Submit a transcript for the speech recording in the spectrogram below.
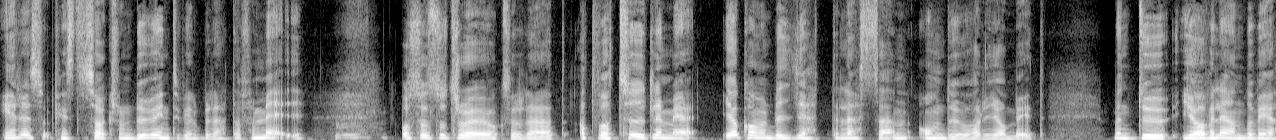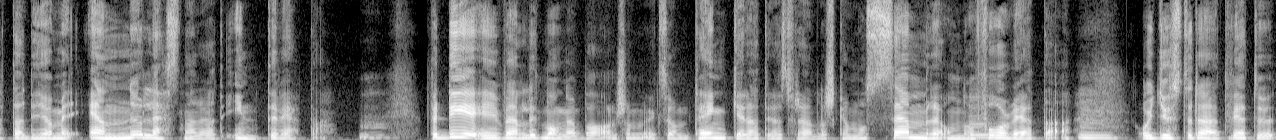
är det så, finns det saker som du inte vill berätta för mig? Mm. Och så, så tror jag också det där att, att vara tydlig med, jag kommer bli jätteledsen om du har det jobbigt. Men du, jag vill ändå veta, det gör mig ännu ledsnare att inte veta. Mm. För det är ju väldigt många barn som liksom tänker att deras föräldrar ska må sämre om de Mm. får veta. Mm, Och just det där att, vet du,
